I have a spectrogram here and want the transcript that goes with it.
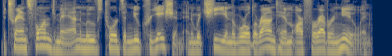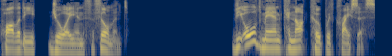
The transformed man moves towards a new creation in which he and the world around him are forever new in quality, joy, and fulfillment. The old man cannot cope with crisis,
